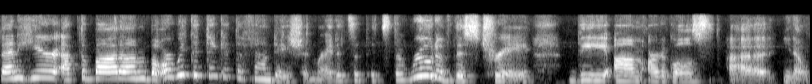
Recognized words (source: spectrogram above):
Then here at the bottom, but or we could think at the foundation, right? It's a, it's the root of this tree. The um, articles, uh, you know,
